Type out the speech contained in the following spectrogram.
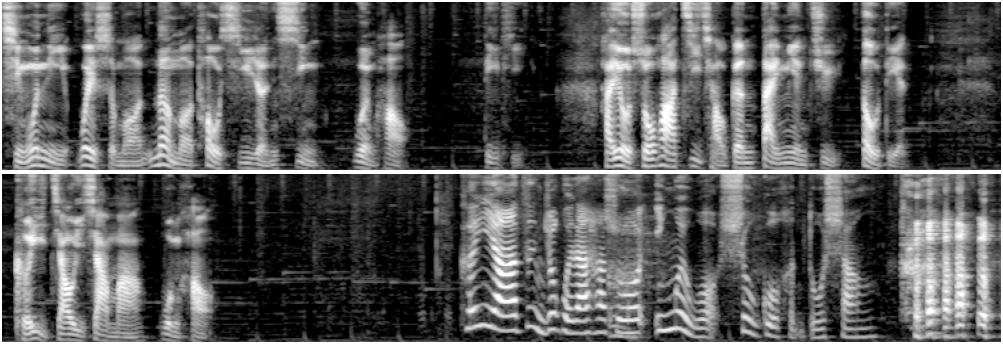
请问你为什么那么透析人性？问号，第一题，还有说话技巧跟戴面具逗点。可以教一下吗？问号可以啊。这你就回答他说，因为我受过很多伤，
